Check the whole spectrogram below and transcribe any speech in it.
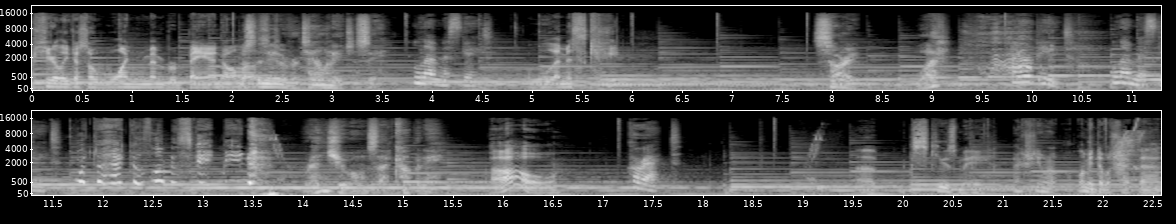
purely just a one member band almost. What's the name of her talent agency? Lemniscate. Lemniscate? Sorry, what? I repeat, Lemniscate. What the heck does Lemniscate mean? Renju owns that company. oh. Correct. Uh, excuse me. Actually, let me double check that.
